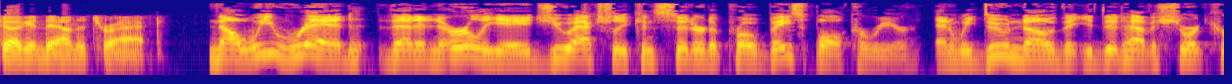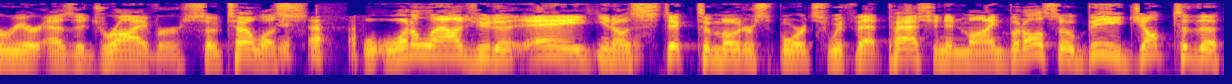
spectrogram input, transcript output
chugging down the track. Now, we read that at an early age you actually considered a pro baseball career, and we do know that you did have a short career as a driver. So tell us, yeah. what allowed you to, A, you know, stick to motorsports with that passion in mind, but also B, jump to the,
